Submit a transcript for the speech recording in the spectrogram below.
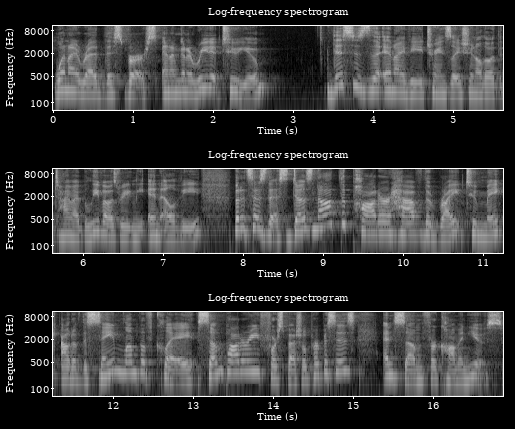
when I read this verse. And I'm going to read it to you. This is the NIV translation, although at the time I believe I was reading the NLV. But it says this Does not the potter have the right to make out of the same lump of clay some pottery for special purposes and some for common use?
